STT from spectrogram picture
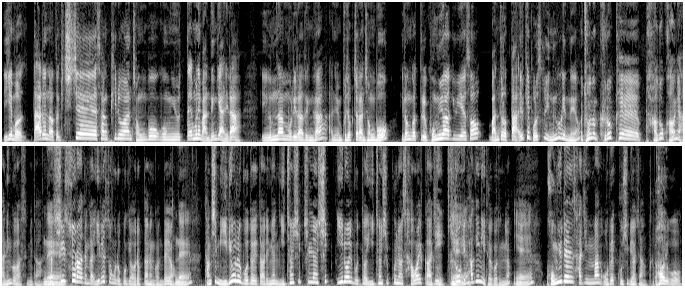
이게 뭐 다른 어떤 취재상 필요한 정보 공유 때문에 만든 게 아니라 이 음란물이라든가 아니면 부적절한 정보 이런 것들을 공유하기 위해서 만들었다 이렇게 볼 수도 있는 거겠네요. 저는 그렇게 봐도 과언이 아닌 것 같습니다. 그러니까 네. 실수라든가 일회성으로 보기 어렵다는 건데요. 네. 당시 미디어오늘 보도에 따르면 2017년 11월부터 2019년 4월까지 기록이 예. 확인이 되거든요. 예. 공유된 사진만 590여 장. 아이고.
